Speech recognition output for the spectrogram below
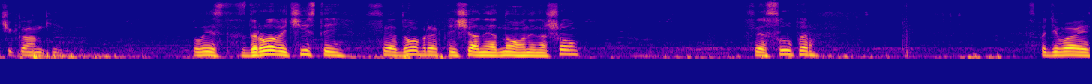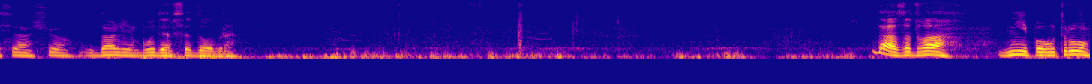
чеканки. Лист здоровий, чистий, все добре, кліща ні одного не знайшов. Все супер. Сподіваюся, що і далі буде все добре. Да, за два дні по утру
